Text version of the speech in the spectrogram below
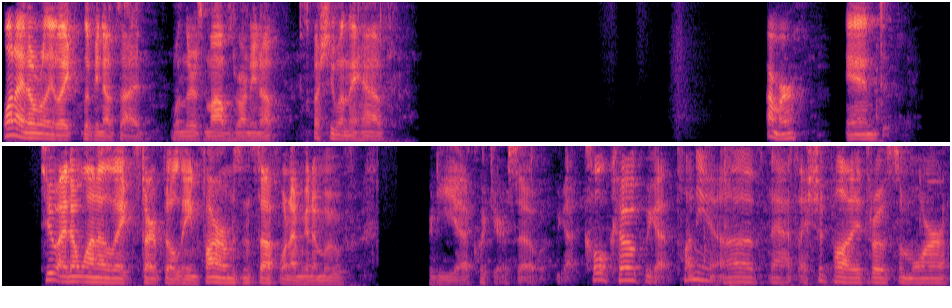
one, I don't really like living outside when there's mobs running up, especially when they have armor. And two, I don't want to like start building farms and stuff when I'm going to move pretty uh, quick here. So we got coal coke, we got plenty of that. I should probably throw some more.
